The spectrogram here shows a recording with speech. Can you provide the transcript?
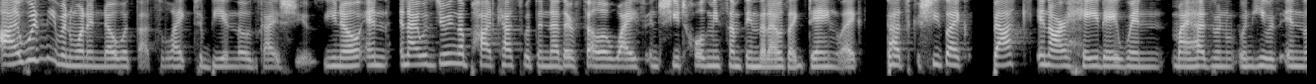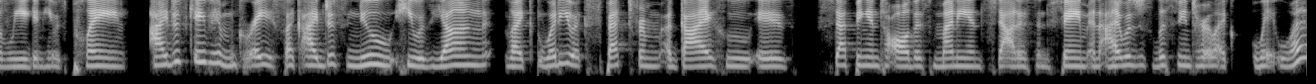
I wouldn't even want to know what that's like to be in those guys' shoes, you know? And and I was doing a podcast with another fellow wife and she told me something that I was like, "Dang, like that's she's like back in our heyday when my husband, when he was in the league and he was playing, I just gave him grace. Like I just knew he was young. Like, what do you expect from a guy who is stepping into all this money and status and fame? And I was just listening to her like, wait, what?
